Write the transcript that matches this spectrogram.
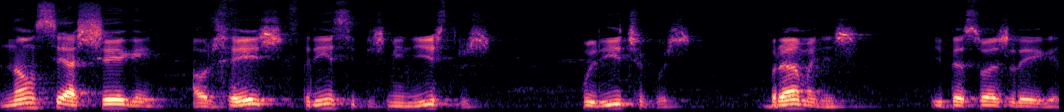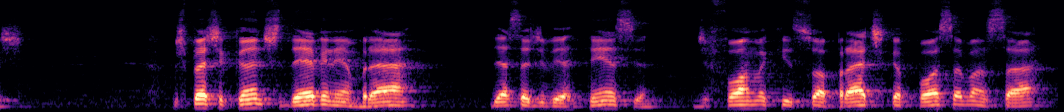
Não se acheguem aos reis, príncipes, ministros, políticos, brahmanes e pessoas leigas. Os praticantes devem lembrar dessa advertência de forma que sua prática possa avançar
